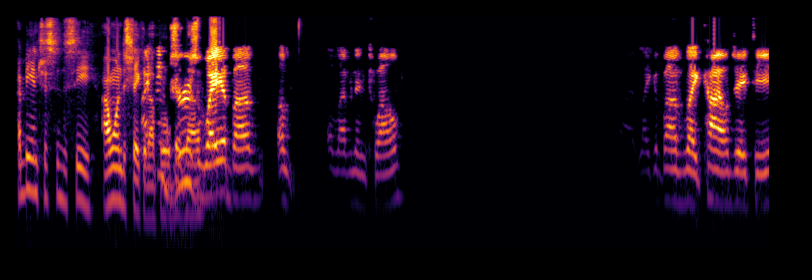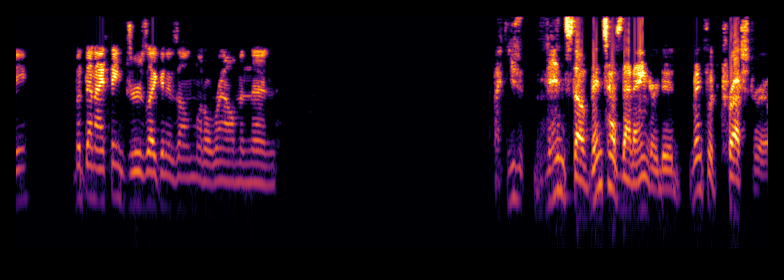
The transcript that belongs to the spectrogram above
I'd be interested to see. I wanted to shake it I up a think little Drew's bit. Though. way above eleven and twelve, like above like Kyle JT. But then I think Drew's like in his own little realm, and then you, Vince though. Vince has that anger, dude. Vince would crush Drew.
